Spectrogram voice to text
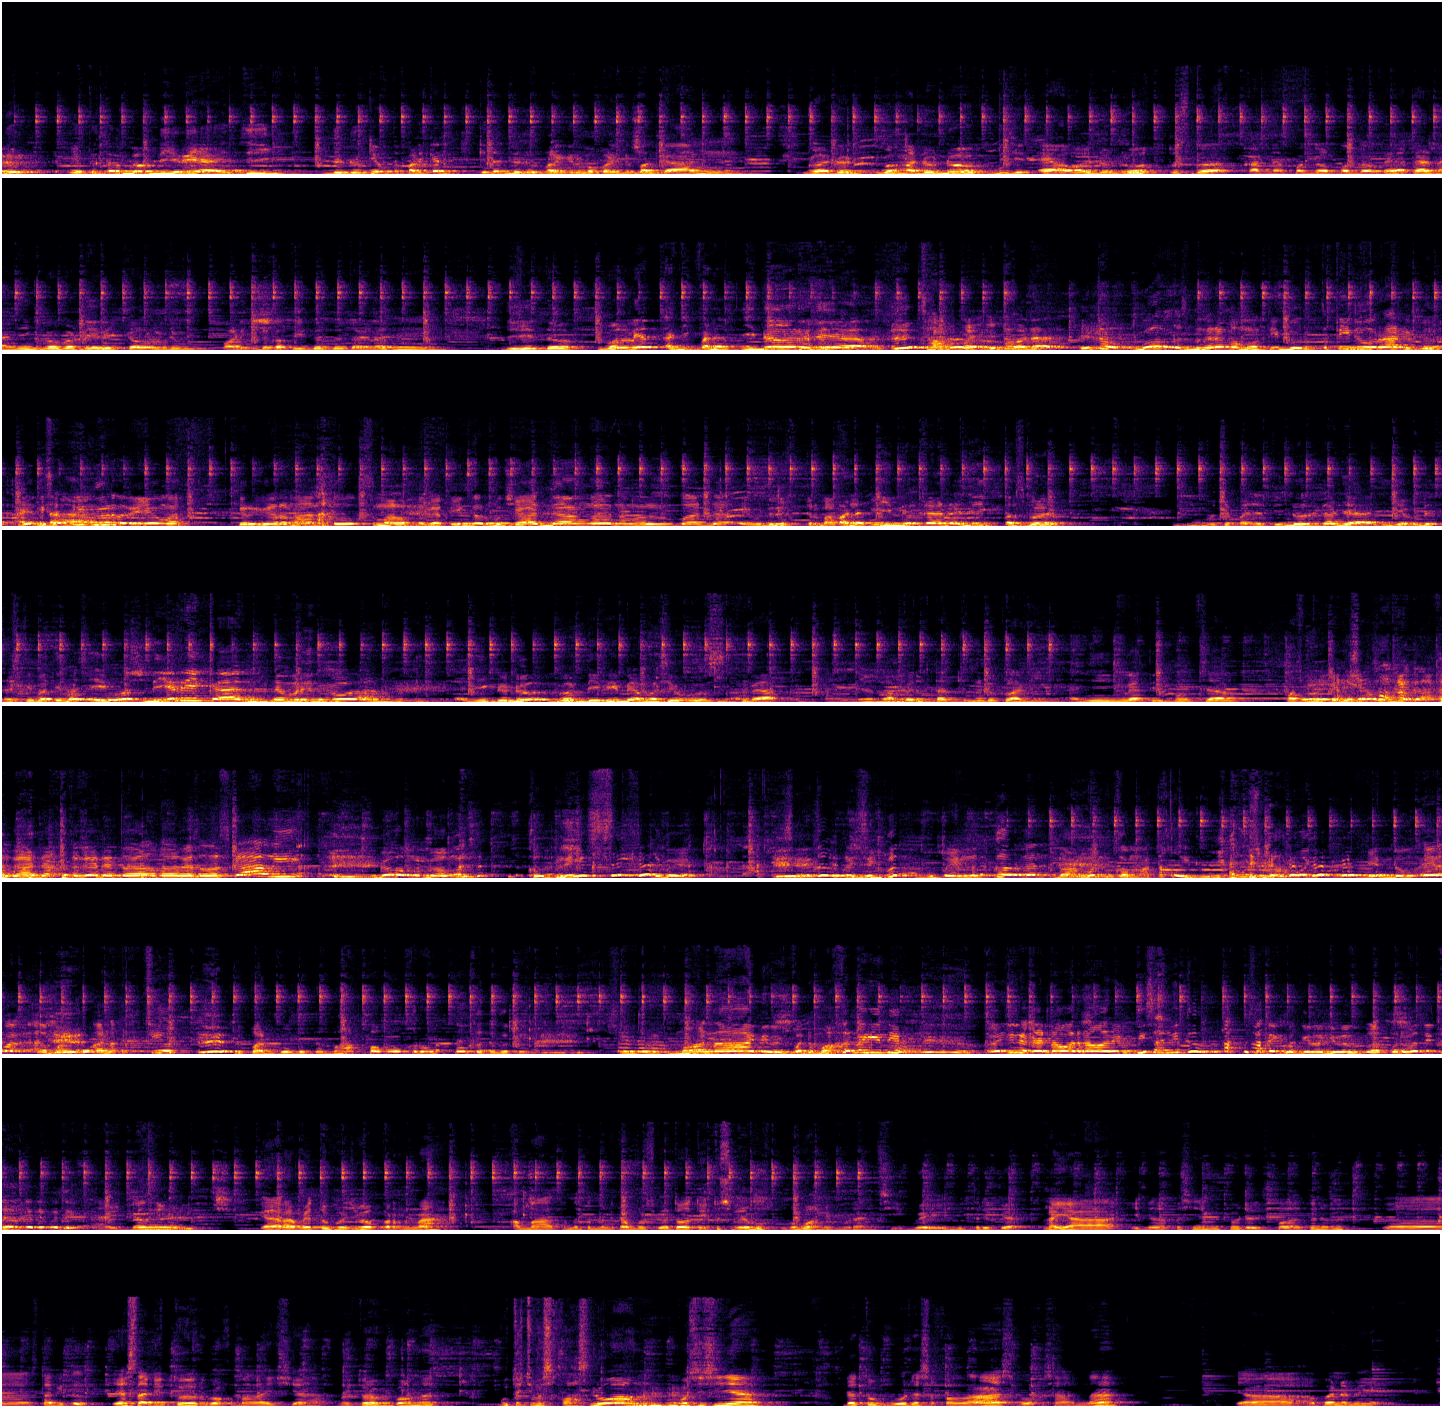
itu tuh gue berdiri anjing. Duduknya tuh paling kan kita duduk paling rumah paling depan kan gua duduk gua nggak duduk. Di situ eh awalnya duduk terus gua karena pegel-pegel kayak kan anjing gua berdiri ke ujung paling dekat tidur tuh toilet di situ gua lihat anjing pada tidur dia. Capek itu. Pada itu gue sebenarnya nggak mau tidur ketiduran itu. Dia bisa Enak. tidur tadinya mah. Gara-gara ngantuk semalam kagak tidur begadang kan sama lu pada. Ya udah terpaksa pada tidur. kan anjing. Pas gue liat anjing bocah pada tidur kan ya. Anjing ya udah terus tiba-tiba si Uus diri kan nyamperin gua. Anjing duduk gua diri biar sama si Uus sampai sampai ntar duduk lagi. Anjing ngeliatin bocah. Pas bocah di Iya kagak kagak ada kagak ada toilet sama sekali. Gue bangun-bangun kok berisik? Kata gue ya. Sini tuh berisik banget, gue pengen negor kan. Bangun buka mata kok ibu-ibu semua Gendong, eh pak, mangku anak kecil. Depan gue bapak-bapak mau kerupuk Kata gue tuh Ke mana ini lagi pada makan lagi dia. Aja udah nawar-nawarin pisan itu. Terus gue gila-gila lapar banget itu Kata gue yang yang rame tuh gue juga pernah sama teman-teman kampus gue tuh waktu itu sebenarnya gue gue bukan liburan sih gue lebih trip ya. Kayak ini apa sih namanya kalau dari sekolah tuh namanya? Eh, Tadi tuh ya study tour gue ke Malaysia. Nah itu rame banget. Gue tuh cuma sekelas doang posisinya. Udah tuh gue udah sekelas gue ke sana. Ya apa namanya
